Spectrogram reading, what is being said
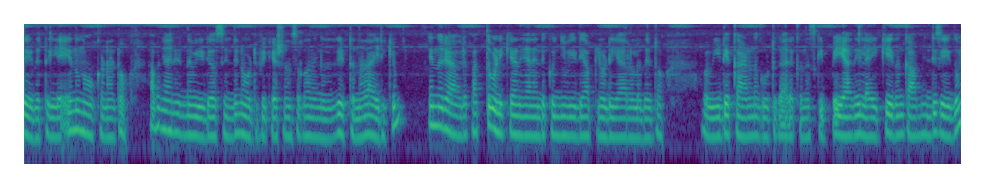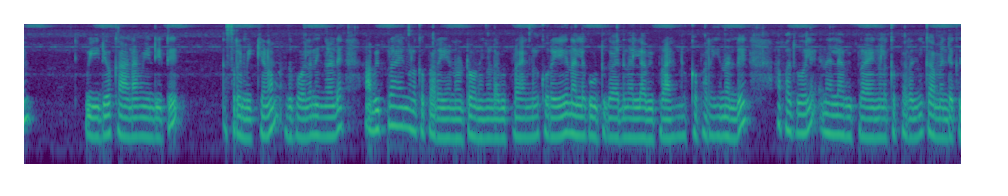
ചെയ്തിട്ടില്ലേ എന്ന് നോക്കണം കേട്ടോ. അപ്പോൾ ഞാനിടുന്ന വീഡിയോസിന്റെ നോട്ടിഫിക്കേഷൻസൊക്കെ നിങ്ങൾക്ക് കിട്ടുന്നതായിരിക്കും. ഇന്ന് രാവിലെ പത്ത് മണിക്കാണ് ഞാൻ എന്റെ കുഞ്ഞ് വീഡിയോ അപ്ലോഡ് ചെയ്യാറുള്ളത് കേട്ടോ. അപ്പോൾ വീഡിയോ കാണുന്ന കൂട്ടുകാരൊക്കെ ഒന്ന് സ്കിപ്പ് ചെയ്യാതെ ലൈക്ക് ചെയ്തും കമന്റ് ചെയ്തും വീഡിയോ കാണാൻ വേണ്ടിയിട്ട് ശ്രമിക്കണം. അതുപോലെ നിങ്ങളുടെ അഭിപ്രായങ്ങളൊക്കെ പറയണം കേട്ടോ. നിങ്ങളുടെ അഭിപ്രായങ്ങൾ കുറേ നല്ല കൂട്ടുകാർ നല്ല അഭിപ്രായങ്ങളൊക്കെ പറയുന്നുണ്ട്. അപ്പോൾ അതുപോലെ നല്ല അഭിപ്രായങ്ങളൊക്കെ പറഞ്ഞ് കമന്റൊക്കെ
